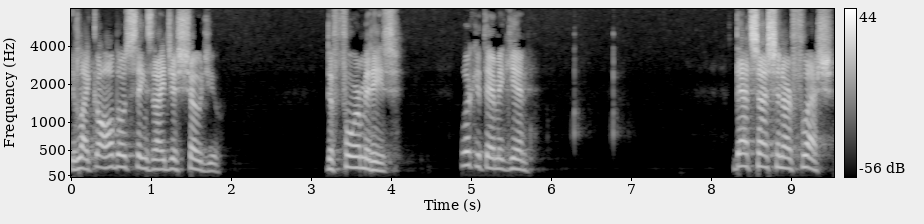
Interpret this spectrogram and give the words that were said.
Like all those things that I just showed you. Deformities. Look at them again. That's us in our flesh.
